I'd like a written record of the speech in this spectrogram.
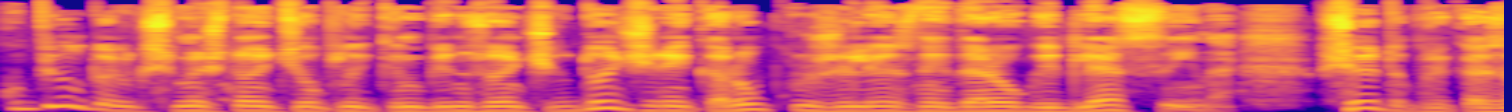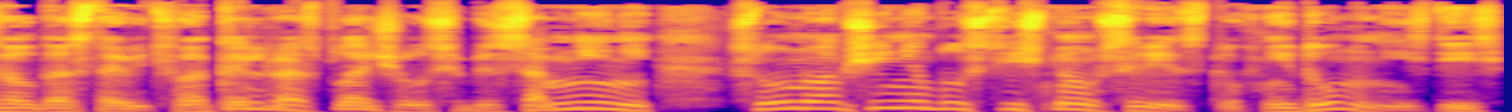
Купил только смешной теплый комбинзончик дочери и коробку с железной дорогой для сына. Все это приказал доставить в отель, расплачивался без сомнений, словно вообще не был был стеснен в средствах, ни дома, ни здесь.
